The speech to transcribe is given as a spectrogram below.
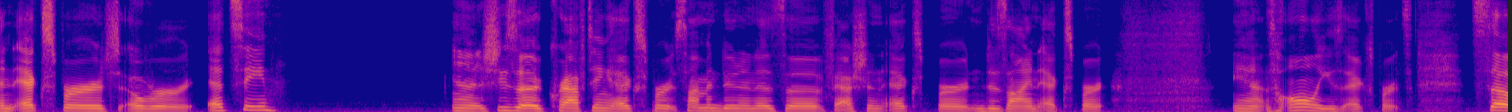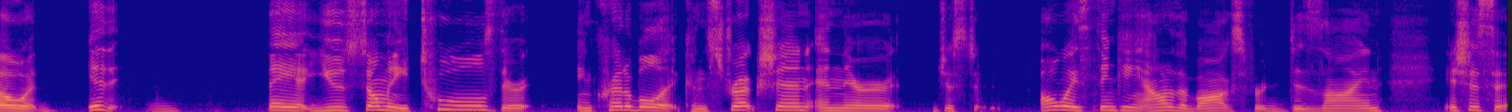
an expert over Etsy. And she's a crafting expert. Simon Doonan is a fashion expert and design expert and all these experts. So it they use so many tools. They're incredible at construction, and they're just always thinking out of the box for design. It's just uh,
